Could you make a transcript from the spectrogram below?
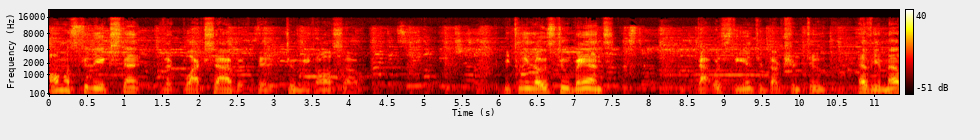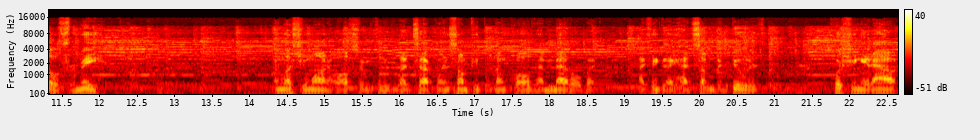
Almost to the extent that Black Sabbath did it to me also. Between those two bands, that was the introduction to heavy metal for me. Unless you want to also include Led Zeppelin. Some people don't call them metal, but I think they had something to do with pushing it out.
